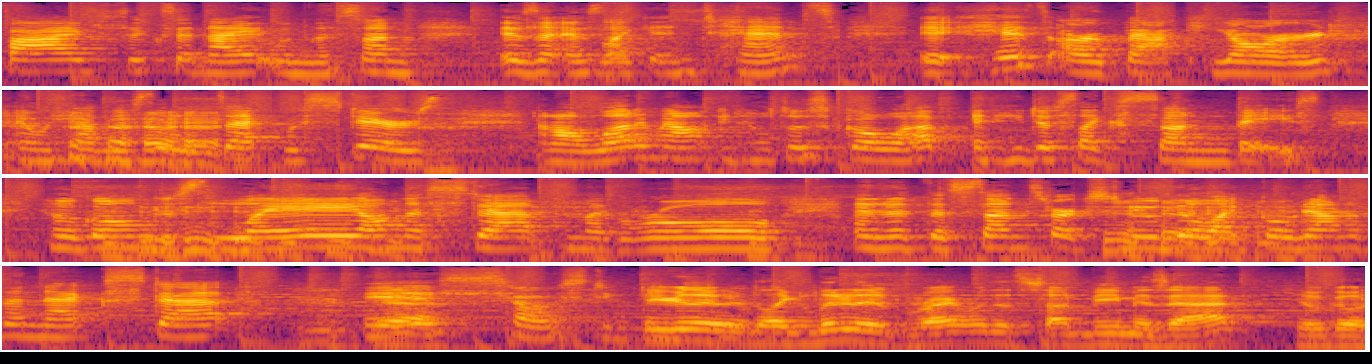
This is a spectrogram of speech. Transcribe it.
five, six at night when the sun isn't as like intense, it hits our backyard and we have this little deck with stairs and I'll let him out and he'll just go up and he just like sunbathe. He'll go and just lay on the steps and like roll and if the sun starts to move, he'll like go down to the next step. It Yeah. is so stinking He really, like literally right where the sunbeam is at, he'll go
